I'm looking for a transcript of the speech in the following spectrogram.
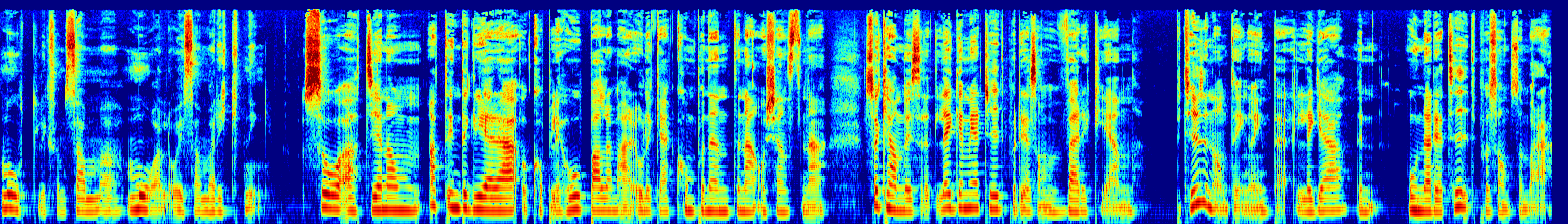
mot liksom samma mål och i samma riktning. Så att genom att integrera och koppla ihop alla de här olika komponenterna och tjänsterna så kan du istället lägga mer tid på det som verkligen betyder någonting och inte lägga den onödiga tid på sånt som bara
